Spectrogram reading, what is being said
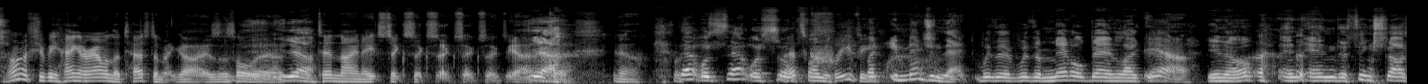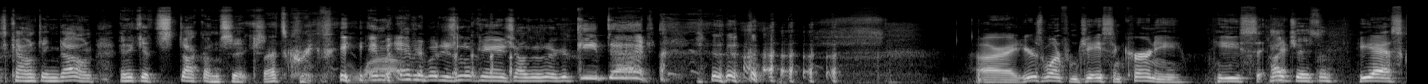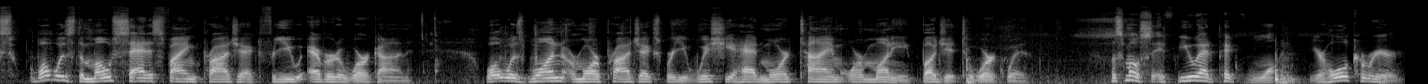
I don't know if you'd be hanging around with the Testament guys. This whole uh, Yeah. ten nine eight six six six six six. Yeah, Yeah. yeah. That was that was so That's funny. creepy. But imagine that with a with a metal band like that. Yeah. You know, and and the thing starts counting down, and it gets stuck on six. That's creepy. And everybody's looking at each other like, "Keep that." All right, here's one from Jason Kearney. He sa- Hi, Jason. he asks, "What was the most satisfying project for you ever to work on? What was one or more projects where you wish you had more time or money budget to work with? What's most if you had to pick one your whole career,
